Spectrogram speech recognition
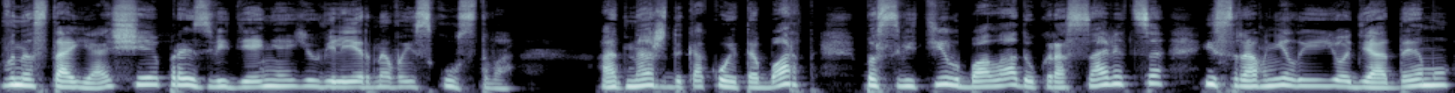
в настоящее произведение ювелирного искусства. Однажды какой-то бард посвятил балладу красавице и сравнил ее диадему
